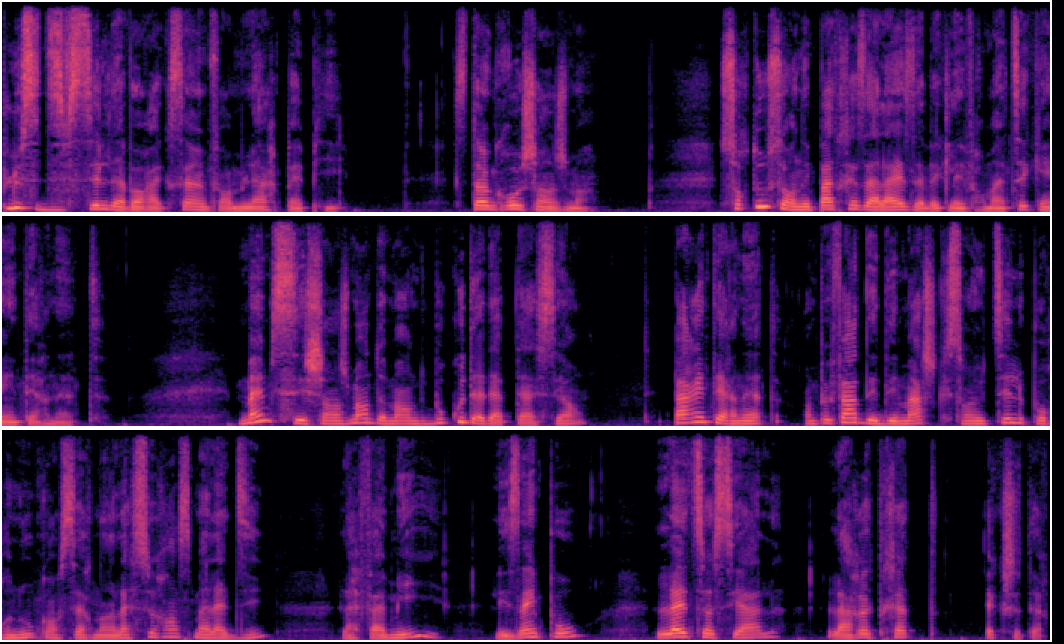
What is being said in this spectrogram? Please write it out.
plus c'est difficile d'avoir accès à un formulaire papier. C'est un gros changement. Surtout si on n'est pas très à l'aise avec l'informatique et Internet. Même si ces changements demandent beaucoup d'adaptation, par Internet, on peut faire des démarches qui sont utiles pour nous concernant l'assurance maladie, la famille, les impôts, l'aide sociale, la retraite, etc.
